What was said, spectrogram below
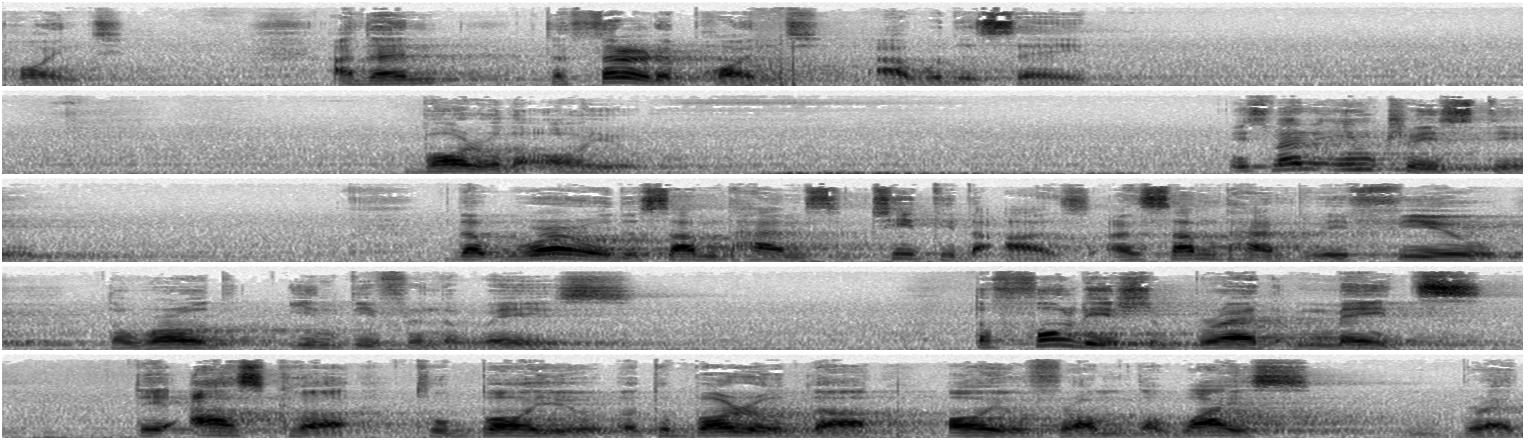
point. And then the third point, I would say, borrow the oil. It's very interesting. The world sometimes cheated us, and sometimes we feel the world in different ways. The foolish bread mates, they ask uh, to, boil, uh, to borrow the oil from the wise bread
